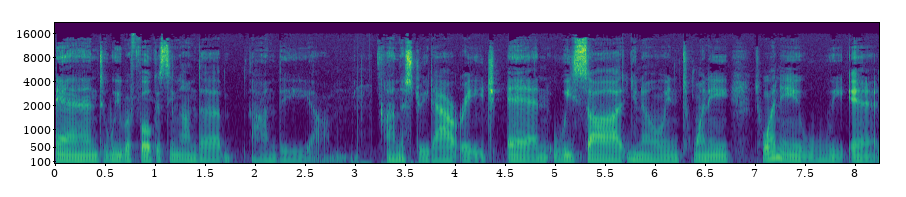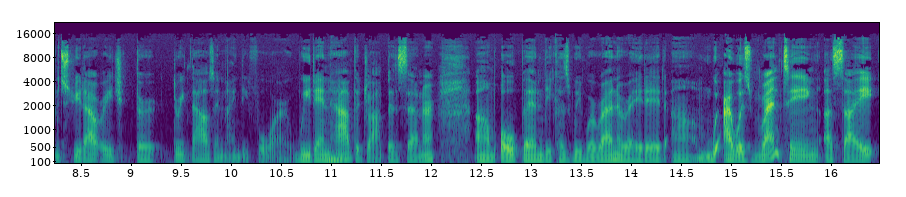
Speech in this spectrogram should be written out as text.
and we were focusing on the on the um, on the street outreach. And we saw, you know, in 2020 we in street outreach thir- 3,094. We didn't have the drop-in center um, open because we were renovated. Um, I was renting a site,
